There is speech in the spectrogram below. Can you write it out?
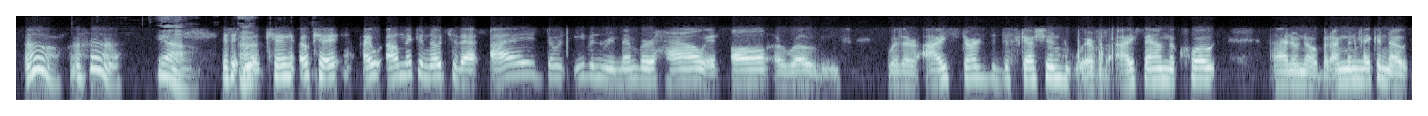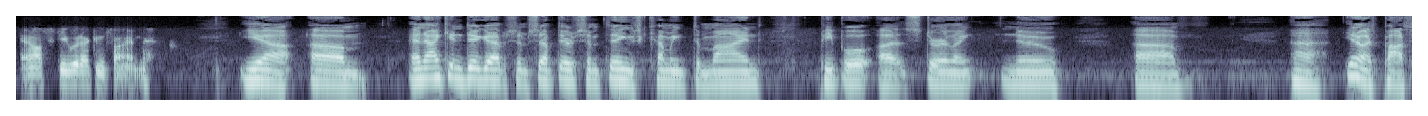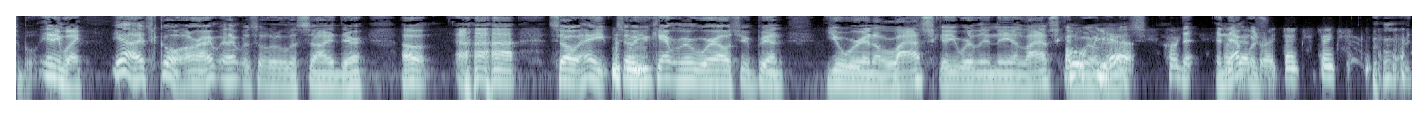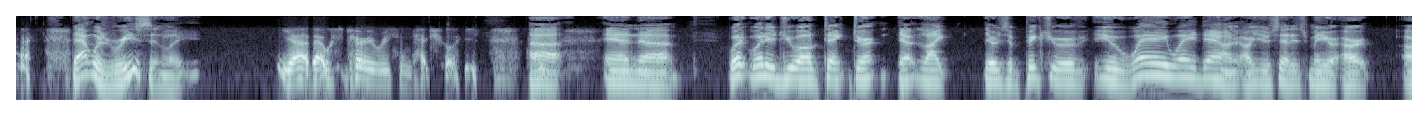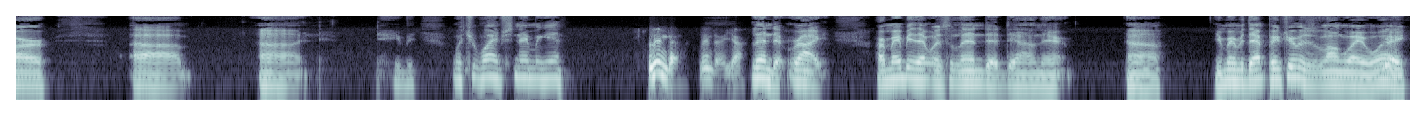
oh, uh huh. Yeah. Is it, Uh, okay, okay. I, I'll make a note to that. I don't even remember how it all arose. Whether I started the discussion, wherever I found the quote, I don't know. But I'm going to make a note and I'll see what I can find. Yeah, um, and I can dig up some stuff. There's some things coming to mind. People uh, Sterling knew. Um, uh, you know, it's possible. Anyway, yeah, it's cool. All right, that was a little aside there. Oh, so hey, so you can't remember where else you've been? You were in Alaska. You were in the Alaskan Oh, wilderness. Oh, That- and oh, that that's was right. Thanks, thanks. that was recently. yeah, that was very recent, actually. Uh, and uh, what what did you all take turn? Uh, like there's a picture of you way way down. Or you said it's me or our our uh, uh, David. What's your wife's name again? Linda, Linda, yeah. Linda, right? Or maybe that was Linda down there. Uh, you remember that picture? It was a long way away.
